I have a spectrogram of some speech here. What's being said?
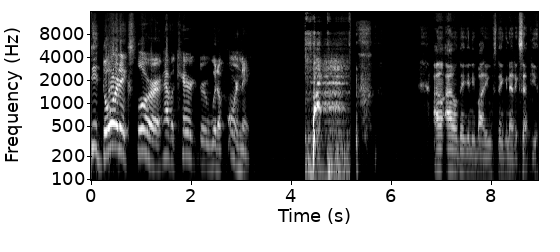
did Dora the Explorer have a character with a porn name? What? I don't. I don't think anybody was thinking that except you.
